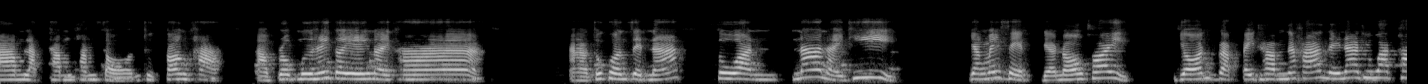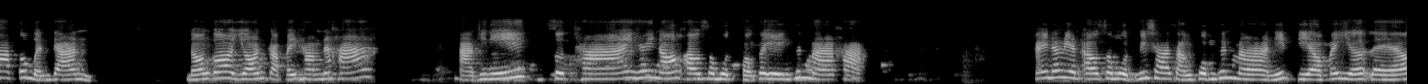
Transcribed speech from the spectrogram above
ตามหลักธรรมคำสอนถูกต้องค่ะอ่าปรบมือให้ตัวเองหน่อยค่ะอ่าทุกคนเสร็จนะ ส่วนหน้าไหนที่ยังไม่เสร็จ เดี๋ยวน้องค่อย ย้อนกลับไปทำนะคะ ในหน้าที่วาดภาพก็เหมือนกัน น้องก็ย้อนกลับไปทำนะคะ อ่าทีนี้สุดท้ายให้น้องเอาสมุดของตัวเองขึ้นมาค่ะ ให้นักเรียนเอาสมุดวิชาสังคมขึ้นมา นิดเดียวไม่เยอะแล้ว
